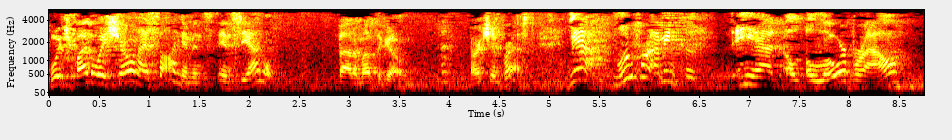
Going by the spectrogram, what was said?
Which, by the way, Cheryl and I saw him in, in Seattle about a month ago. Aren't you impressed? Yeah, Lou Fer- I mean, he had a, a lower brow,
